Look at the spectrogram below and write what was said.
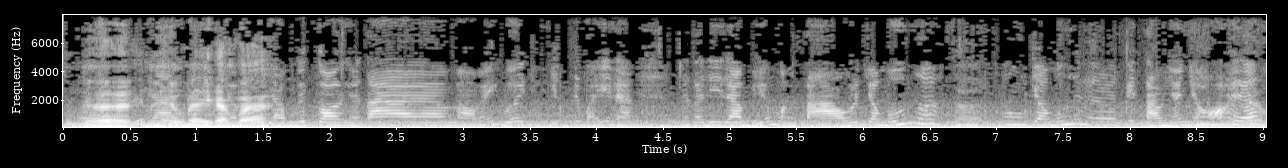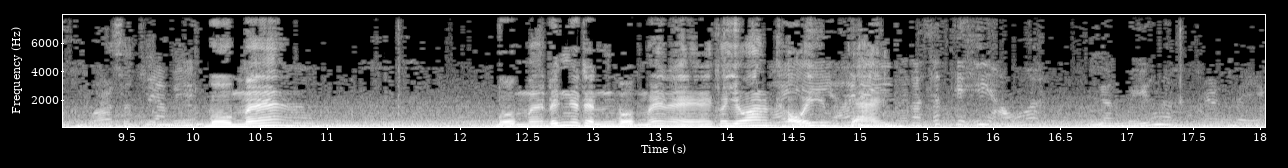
xuống đây. Ờ, biển đi xuống đây khám phá. Dòng cái coi người ta mà mấy bữa chủ nhật thứ bảy nè Người ta đi ra biển bằng tàu cho mướn á. À, Nó không cho mướn ờ, cái tàu nhỏ nhỏ vậy á. Biển. Bùm á. Ờ. bùm á đứng ở trên bùm ấy này có gió nó thổi chạy. người ta thích cái khí hậu á Ừ. gần biển á gần biển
